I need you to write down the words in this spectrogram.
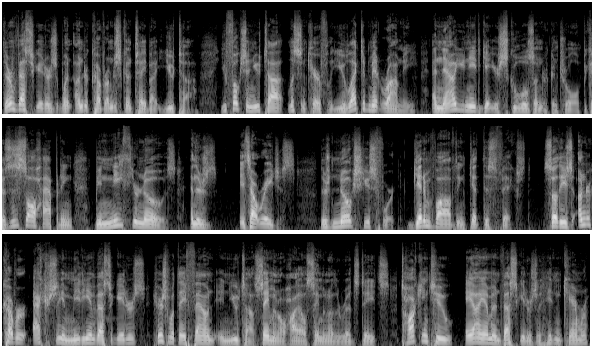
Their investigators went undercover. I'm just going to tell you about Utah. You folks in Utah, listen carefully. You elected Mitt Romney, and now you need to get your schools under control because this is all happening beneath your nose, and there's it's outrageous. There's no excuse for it. Get involved and get this fixed. So these undercover Accuracy in Media investigators, here's what they found in Utah, same in Ohio, same in other red states. Talking to AIM investigators with hidden camera,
